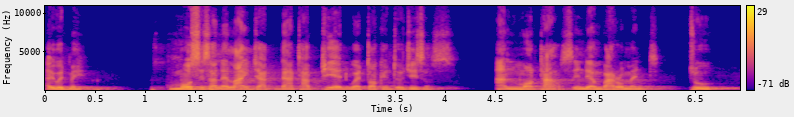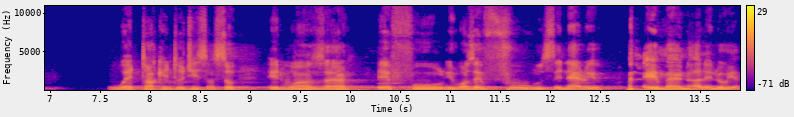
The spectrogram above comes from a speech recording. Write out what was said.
Are you with me? Moses and Elijah that appeared were talking to Jesus. And mortals in the environment too were talking to Jesus. So it was a, a full, it was a full scenario. Amen. Hallelujah.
